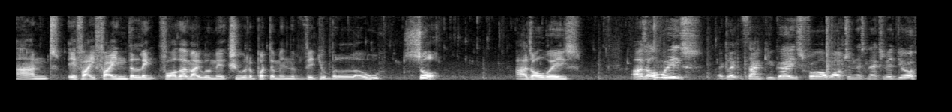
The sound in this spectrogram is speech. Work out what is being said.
And if I find the link for them I will make sure to put them in the video below. So as always as always I'd like to thank you guys for watching this next video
